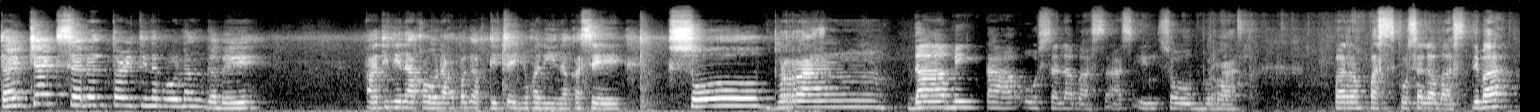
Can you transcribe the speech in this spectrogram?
time check, 7.30 na po ng gabi. At hindi na ako nakapag-update sa inyo kanina kasi sobrang daming tao sa labas. As in, sobra. Parang Pasko sa labas. ba?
